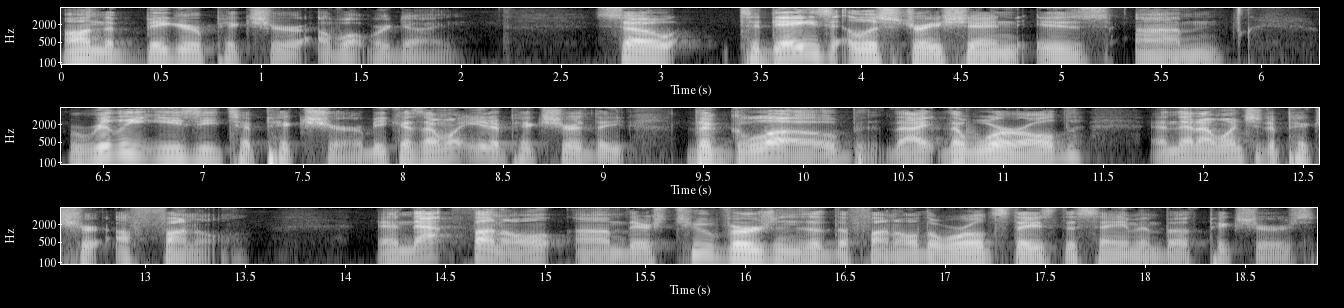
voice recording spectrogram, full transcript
on the bigger picture of what we're doing. So today's illustration is um, really easy to picture because I want you to picture the the globe, the, the world, and then I want you to picture a funnel. And that funnel, um, there's two versions of the funnel. The world stays the same in both pictures,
